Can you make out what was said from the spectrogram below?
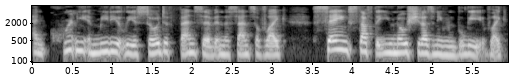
And Kourtney immediately is so defensive in the sense of like saying stuff that you know she doesn't even believe. Like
